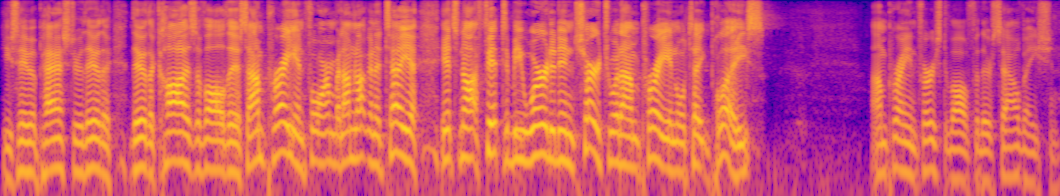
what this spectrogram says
You say, but Pastor, they're the, they're the cause of all this. I'm praying for them, but I'm not going to tell you it's not fit to be worded in church what I'm praying will take place. I'm praying, first of all, for their salvation.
